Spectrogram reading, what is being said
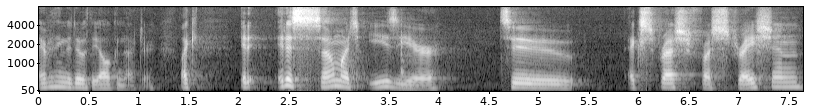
everything to do with the old conductor. Like, it, it is so much easier to express frustration,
